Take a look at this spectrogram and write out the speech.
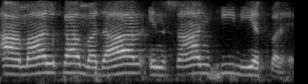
اعمال کا مدار انسان کی نیت پر ہے۔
